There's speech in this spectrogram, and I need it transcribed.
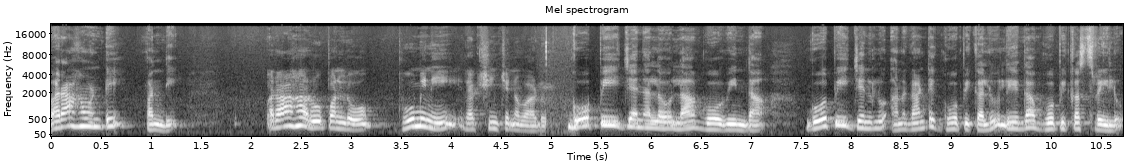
వరాహం అంటే పంది. వరాహ రూపంలో భూమిని రక్షించినవాడు. గోపీజనలోలా గోవింద. గోపీజనులు అనగా అంటే గోపికలు లేదా గోపిక స్త్రీలు.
